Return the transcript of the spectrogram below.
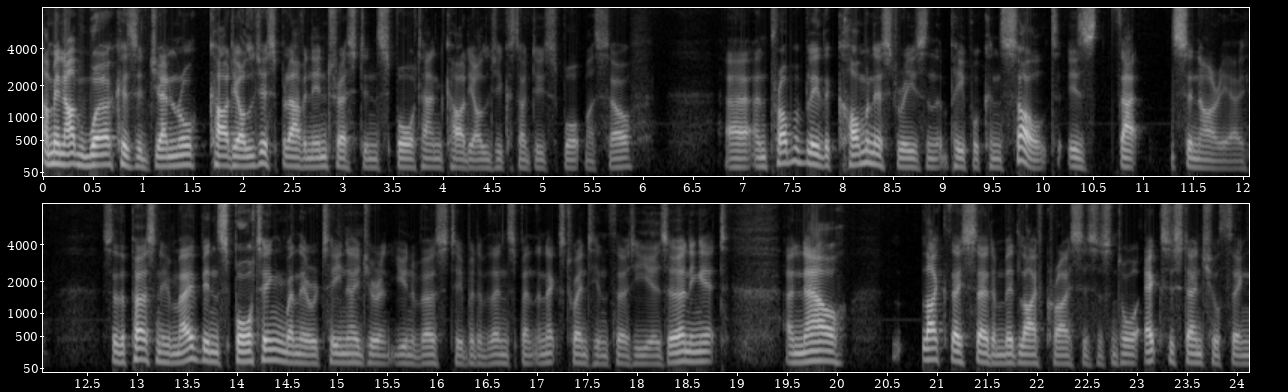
I mean, I work as a general cardiologist, but I have an interest in sport and cardiology because I do sport myself. Uh, and probably the commonest reason that people consult is that scenario. So the person who may have been sporting when they were a teenager at university, but have then spent the next 20 and 30 years earning it, and now, like they said, a midlife crisis is an all existential thing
